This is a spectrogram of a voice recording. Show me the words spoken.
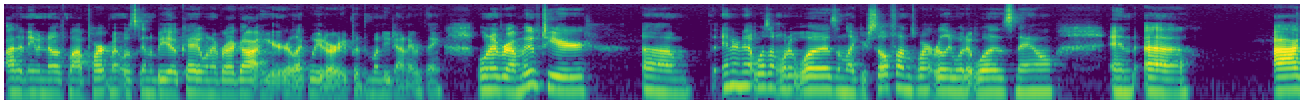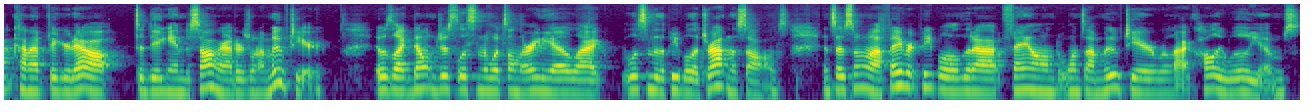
I didn't even know if my apartment was going to be okay whenever I got here. Like we had already put the money down, everything. But whenever I moved here, um, the internet wasn't what it was, and like your cell phones weren't really what it was now, and uh, I kind of figured out to dig into songwriters when I moved here. It was like, don't just listen to what's on the radio, like, listen to the people that's writing the songs. And so, some of my favorite people that I found once I moved here were like Holly Williams,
